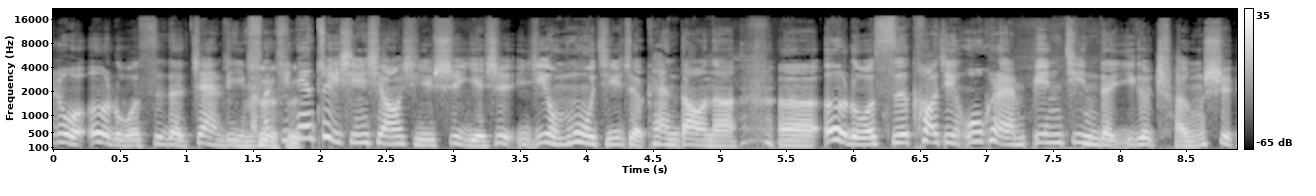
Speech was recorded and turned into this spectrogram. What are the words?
弱俄罗斯的战力嘛。那今天最新消息是，也是已经有目击者看到呢，呃，俄罗斯靠近乌克兰边境的一个城市。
